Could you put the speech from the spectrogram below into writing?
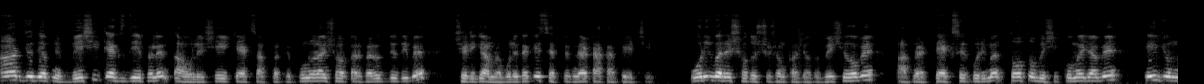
আর যদি আপনি বেশি ট্যাক্স দিয়ে ফেলেন, তাহলে সেই ট্যাক্স আপনাকে পুনরায় সরকার ফেরত দিয়ে দিবে। সেটিকে আমরা বলে থাকি সেপ্টেম্বরে টাকা পেয়েছি। পরিবারের সদস্য সংখ্যা যত বেশি হবে, আপনার ট্যাক্সের পরিমাণ তত বেশি কমে যাবে। এই জন্য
